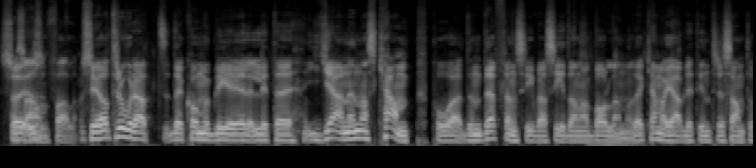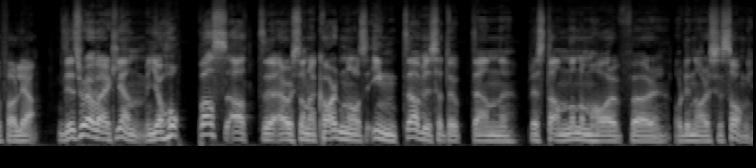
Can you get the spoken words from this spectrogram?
Så, Alltså anfall. så jag tror att det kommer bli lite hjärnornas kamp på den defensiva sidan av bollen och det kan vara jävligt intressant att följa. Det tror jag verkligen, jag hoppas att Arizona Cardinals inte har visat upp den prestandan de har för ordinarie säsong.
